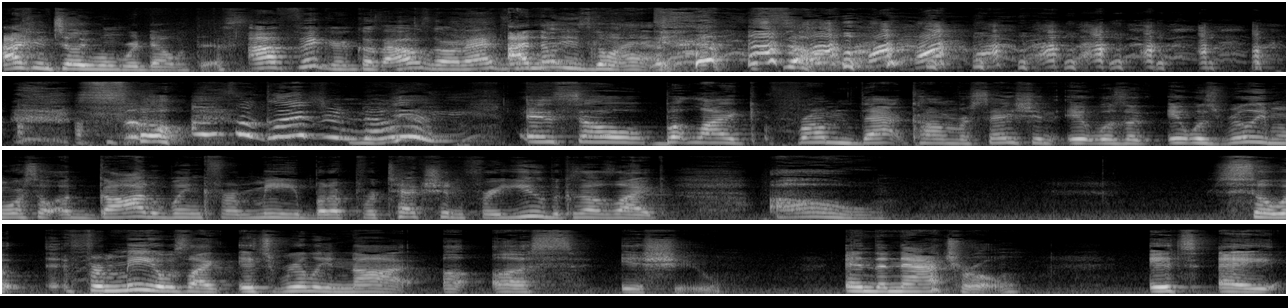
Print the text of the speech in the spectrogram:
I can tell you when we're done with this. I figured because I was gonna ask. I know he's gonna ask. so, so I'm so glad you know me. and so but like from that conversation it was a it was really more so a god wink for me but a protection for you because i was like oh so it, for me it was like it's really not a us issue in the natural it's a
